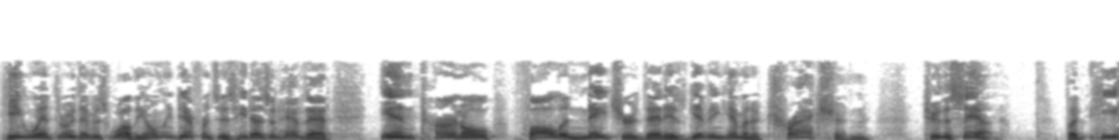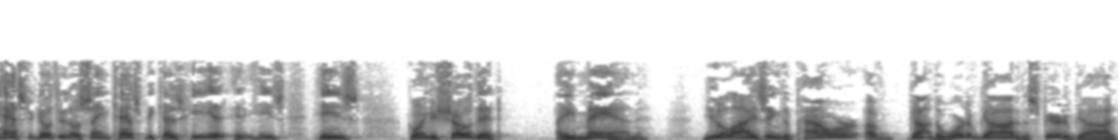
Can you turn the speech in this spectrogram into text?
he went through them as well. The only difference is he doesn't have that internal fallen nature that is giving him an attraction to the sin. But he has to go through those same tests because he, he's, he's going to show that a man utilizing the power of God, the Word of God and the Spirit of God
